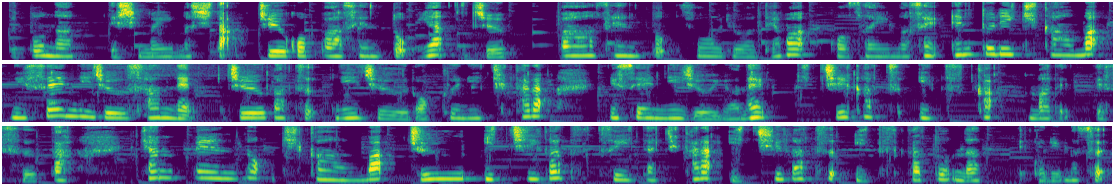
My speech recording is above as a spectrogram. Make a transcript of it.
プとなってしまいました。15%や10%増量ではございません。エントリー期間は2023年10月26日から2024年7月5日までですが、キャンペーンの期間は11月1日から1月5日となっております。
